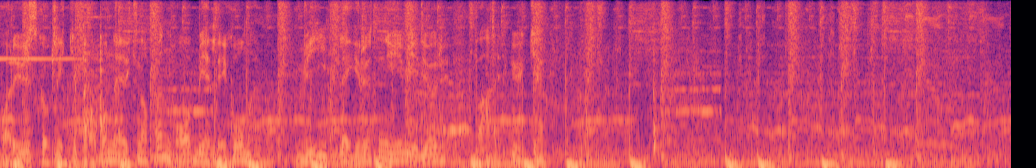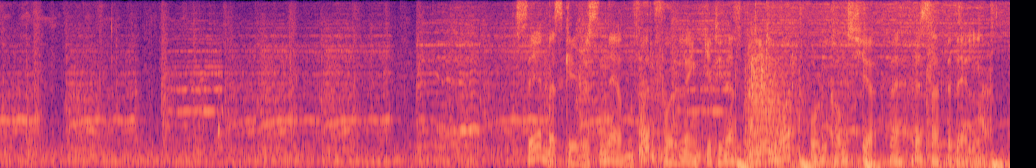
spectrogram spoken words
Bare husk å klikke på abonner-knappen og bjelleikonet. Vi legger ut nye videoer hver uke. Se beskrivelsen nedenfor for lenker til nettbutikken vår, hvor du kan kjøpe reservedelene.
